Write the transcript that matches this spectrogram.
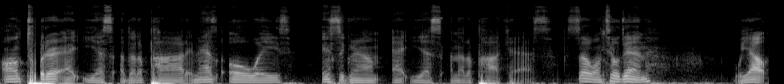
on Twitter at yesanotherpod. And as always, Instagram at yesanotherpodcast. So until then, we out.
